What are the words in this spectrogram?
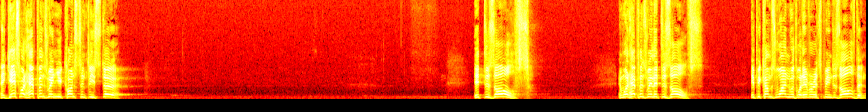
And guess what happens when you constantly stir? It dissolves. And what happens when it dissolves? It becomes one with whatever it's been dissolved in.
